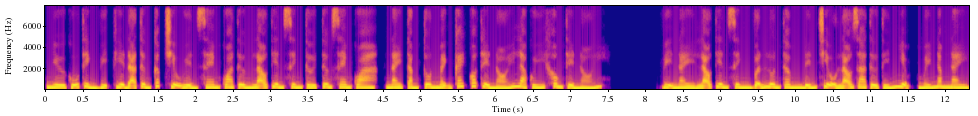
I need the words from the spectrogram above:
như cũ thỉnh vị kia đã từng cấp triệu huyền xem qua tương lão tiên sinh tới tương xem qua, này tàng tôn mệnh cách có thể nói là quý không thể nói. Vị này lão tiên sinh vẫn luôn thâm đến triệu lão gia từ tín nhiệm mấy năm nay,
